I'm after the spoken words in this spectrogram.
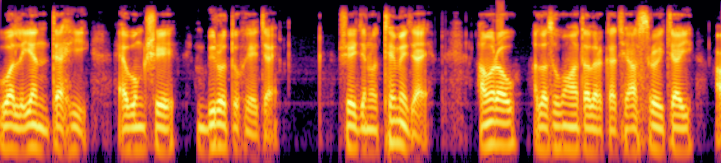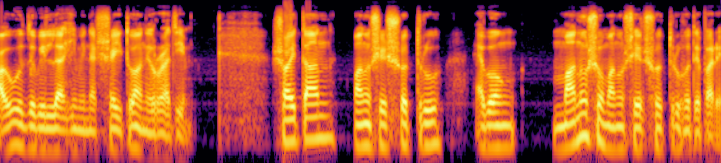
ওয়ালিয়ান্তাহি এবং সে বিরত হয়ে যায়, সে যেন থেমে যায়। আমরাও আল্লাহ সুবাহতাল্লার কাছে আশ্রয় চাই আউজবিল্লাহি মিনার শৈতানুর রাজিম শয়তান মানুষের শত্রু এবং মানুষও মানুষের শত্রু হতে পারে।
